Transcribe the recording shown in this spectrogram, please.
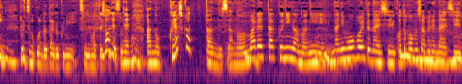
に、うん、ドイツの今度は大学にそれでまた行くそうですね、うん、あの悔しかったんです。あの生まれた国なのに何も覚えてないし言葉も喋れないし、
